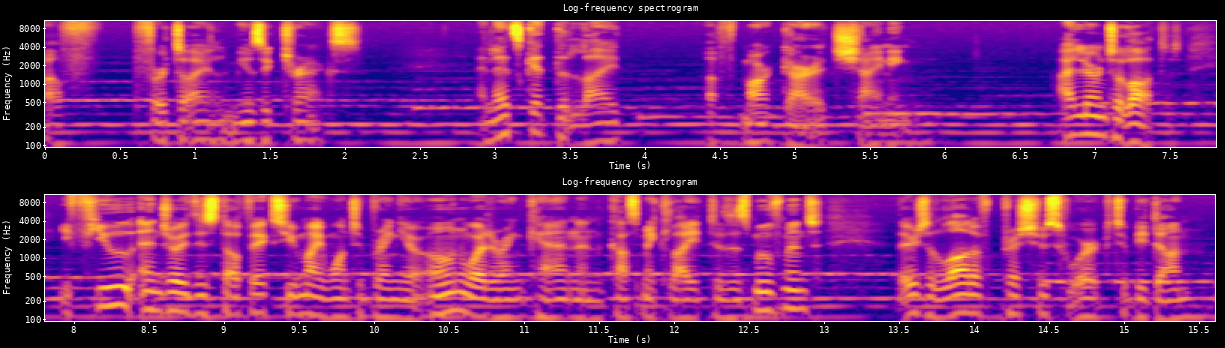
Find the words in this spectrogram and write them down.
of fertile music tracks, and let's get the light of Marc Garrett shining. I learned a lot. If you enjoy these topics, you might want to bring your own watering can and cosmic light to this movement. There's a lot of precious work to be done,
